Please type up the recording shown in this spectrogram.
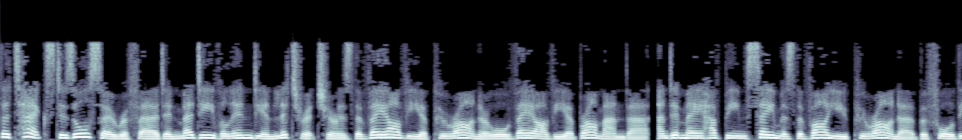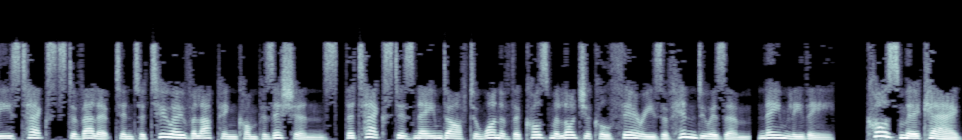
The text is also referred in medieval Indian literature as the Vayavya Purana or Vayavya Brahmanda, and it may have been same as the Vayu Purana before these texts developed into two overlapping compositions. The text is named after one of the cosmological theories of Hinduism, namely the cosmic egg,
